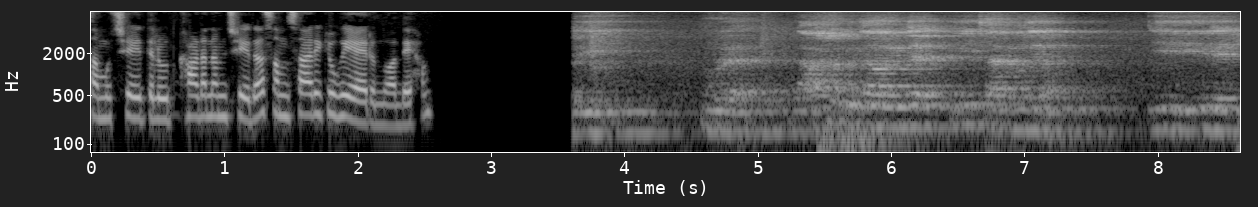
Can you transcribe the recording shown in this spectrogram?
സമുച്ചയത്തിൽ ഉദ്ഘാടനം ചെയ്ത് സംസാരിക്കുകയായിരുന്നു അദ്ദേഹം. ഈ ചരമദിനം ഈ രീതിയിൽ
